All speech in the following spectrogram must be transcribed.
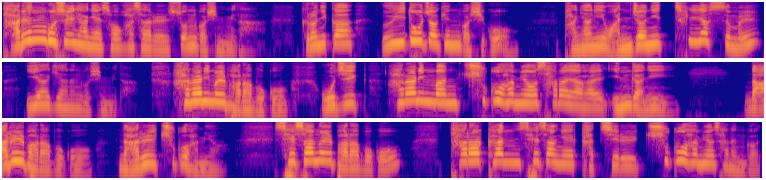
다른 곳을 향해서 화살을 쏜 것입니다. 그러니까 의도적인 것이고 방향이 완전히 틀렸음을 이야기하는 것입니다. 하나님을 바라보고 오직 하나님만 추구하며 살아야 할 인간이 나를 바라보고 나를 추구하며 세상을 바라보고 타락한 세상의 가치를 추구하며 사는 것.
